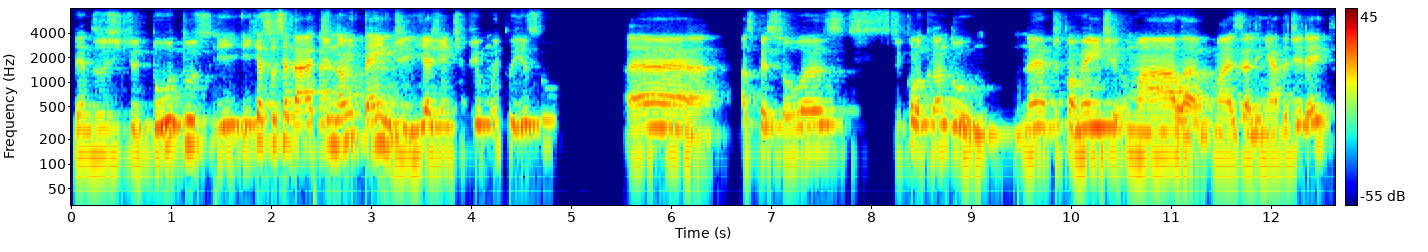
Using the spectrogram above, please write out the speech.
dentro dos institutos e, e, que a sociedade não entende. E a gente viu muito isso, é, as pessoas se colocando, né, principalmente uma ala mais alinhada à direita,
